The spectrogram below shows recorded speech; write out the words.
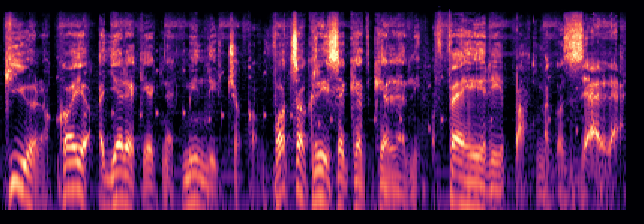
kijön a kaja, a gyerekeknek mindig csak a vacak részeket kell lenni, a fehérjépát meg a zellet.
